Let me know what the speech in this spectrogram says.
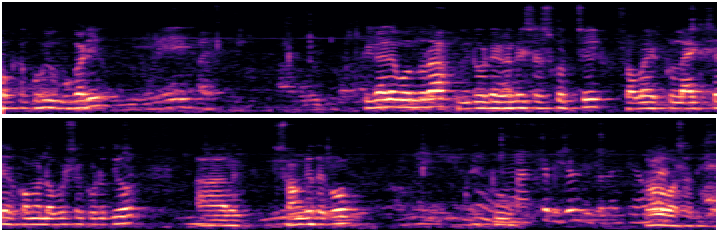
পক্ষে খুবই উপকারী। ঠিক আছে বন্ধুরা ভিডিওটা এখানে শেষ করছি। সবাই একটু লাইক শেয়ার কমেন্ট অবশ্যই করে দিও। আর সঙ্গে থেকো। একটু ভালোবাসা দিও।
